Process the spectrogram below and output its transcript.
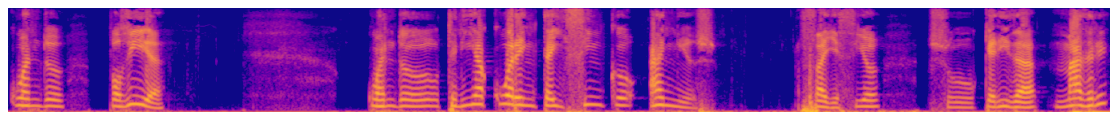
cuando podía. Cuando tenía cuarenta y cinco años falleció su querida madre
